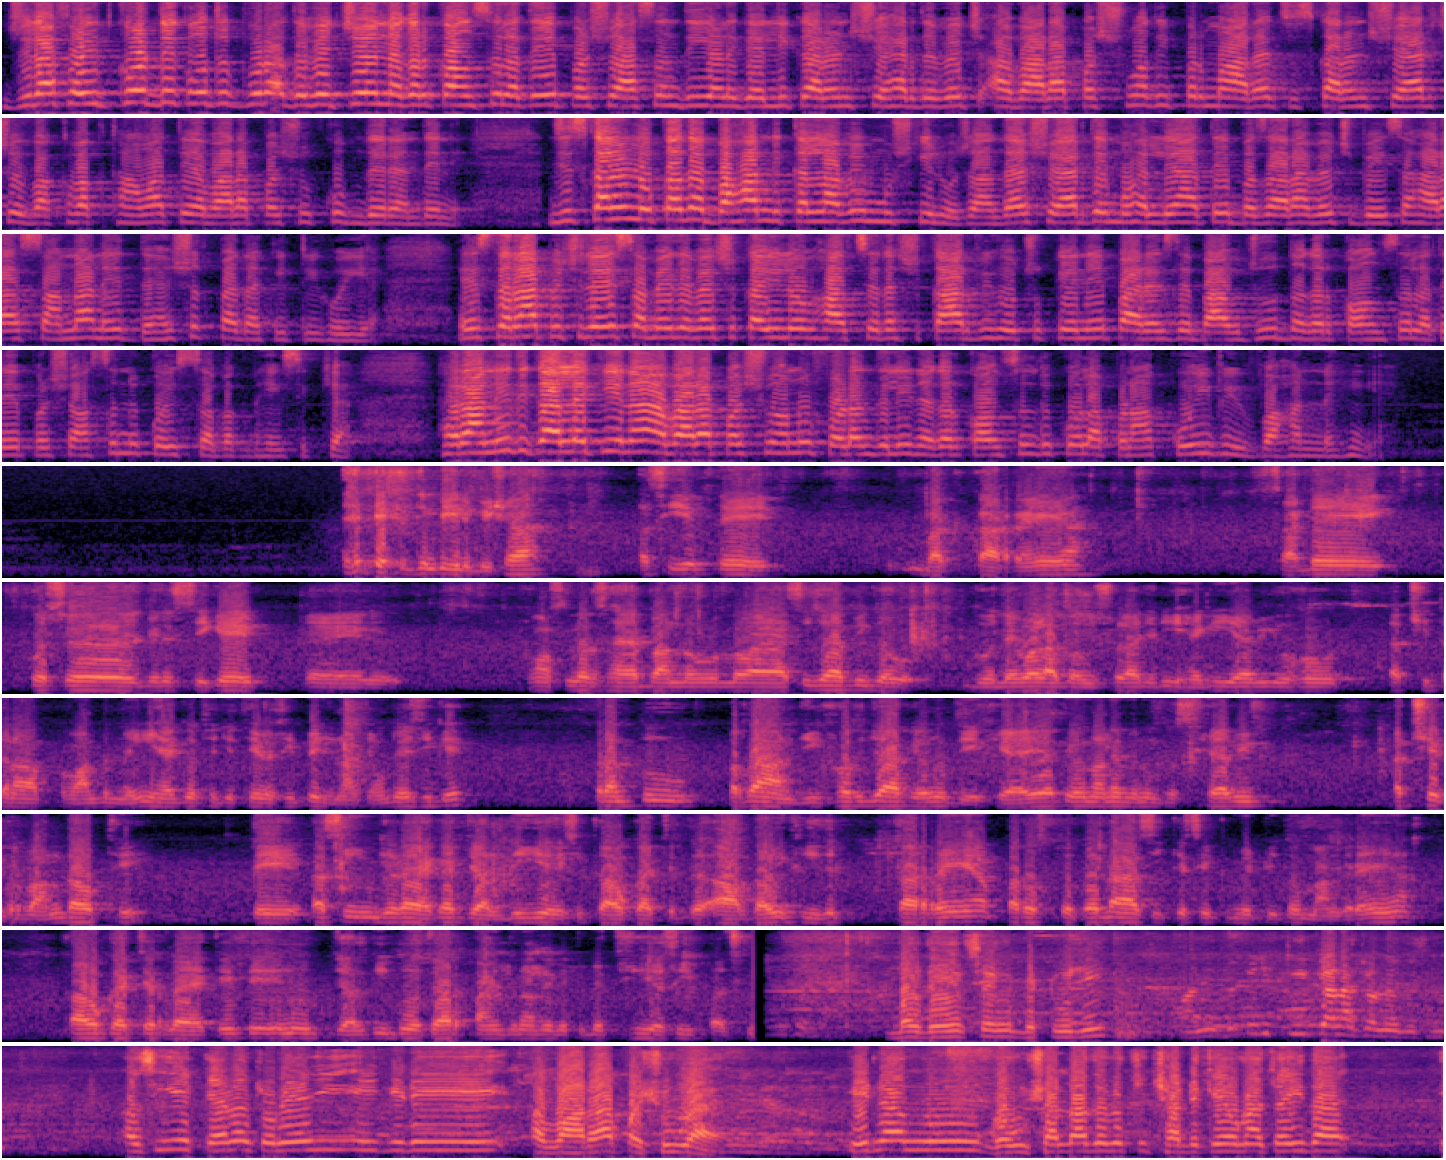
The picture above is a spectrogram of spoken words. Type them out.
ਜ਼ਿਲ੍ਹਾ ਫਰੀਦਕੋਟ ਦੇ ਕੋਟਕਪੁਰਾ ਦੇ ਵਿੱਚ ਨਗਰ ਕੌਂਸਲ ਅਤੇ ਪ੍ਰਸ਼ਾਸਨ ਦੀ ਅਣਗਹਿਲੀ ਕਾਰਨ ਸ਼ਹਿਰ ਦੇ ਵਿੱਚ ਆਵਾਰਾ ਪਸ਼ੂਆਂ ਦੀ ਭਰਮਾਰ ਹੈ, ਜਿਸ ਕਾਰਨ ਸ਼ਹਿਰ 'ਚ ਵੱਖ-ਵੱਖ ਥਾਵਾਂ ਤੇ ਆਵਾਰਾ ਪਸ਼ੂ ਘੁੰਮਦੇ ਰਹਿੰਦੇ ਨੇ। ਜਿਸ ਕਾਰਨ ਲੋਕਾਂ ਦਾ ਬਾਹਰ ਨਿਕਲਣਾ ਵੀ ਮੁਸ਼ਕਿਲ ਹੋ ਜਾਂਦਾ ਹੈ। ਸ਼ਹਿਰ ਦੇ ਮੁਹੱਲਿਆਂ ਅਤੇ ਬਾਜ਼ਾਰਾਂ ਵਿੱਚ ਬੇਸਹਾਰਾ ਸਾਨਾ ਨੇ ਦਹਿਸ਼ਤ ਪੈਦਾ ਕੀਤੀ ਹੋਈ ਹੈ। ਇਸ ਤਰ੍ਹਾਂ ਪਿਛਲੇ ਸਮੇਂ ਦੇ ਵਿੱਚ ਕਈ ਲੋਕ ਹਾਦਸੇ ਦਾ ਸ਼ਿਕਾਰ ਵੀ ਹੋ ਚੁੱਕੇ ਨੇ, ਪਰ ਇਸ ਦੇ ਬਾਵਜੂਦ ਨਗਰ ਕੌਂਸਲ ਅਤੇ ਪ੍ਰਸ਼ਾਸਨ ਨੇ ਕੋਈ ਸਬਕ ਨਹੀਂ ਸਿੱਖਿਆ। ਹੈਰਾਨੀ ਦੀ ਗੱਲ ਹੈ ਕਿ ਇਹਨਾਂ ਆਵਾਰਾ ਪਸ਼ੂਆਂ ਨੂੰ ਫੜਨ ਦੇ ਲਈ ਨਗਰ ਕੌਂਸਲ ਦੇ ਕੋਲ ਆਪਣਾ ਕੋਈ ਵੀ ਵਾਹਨ ਨਹੀਂ ਹੈ। ਇੱਕ ਗੰਭੀਰ ਵਿਸ਼ਾ ਅਸੀਂ ਇੱਥੇ ਵਰਕ ਕਰ ਰਹੇ ਹਾਂ। ਸਾਡੇ ਕੁਝ ਜਿਹੜੇ ਸੀਗੇ ਅਹ, ਕਾਉਂਸਲਰ ਸਾਹਿਬਾਨ ਨੂੰ ਲਵਾਇਆ ਸੀਗਾ ਵੀ ਗੋ- ਗੋਲੇਵਾਲਾ ਗਊਸ਼ਾਲਾ ਜਿਹੜੀ ਹੈਗੀ ਆ ਵੀ ਉਹ ਅੱਛੀ ਤਰ੍ਹਾਂ ਪ੍ਰਬੰਧ ਨਹੀਂ ਹੈਗੇ ਉੱਥੇ ਜਿੱਥੇ ਅਸੀਂ ਭੇਜਣਾ ਚਾਹੁੰਦੇ ਸੀਗੇ। ਪਰੰਤੂ ਪ੍ਰਧਾਨ ਜੀ ਖੁਦ ਜਾ ਕੇ ਉਹਨੂੰ ਦੇਖ ਆਏ ਆ ਤੇ ਉਹਨਾਂ ਨੇ ਮੈਨੂੰ ਦੱਸਿਆ ਵੀ ਅੱਛੇ ਪ੍ਰਬੰਧ ਆ ਉੱਥੇ ਤੇ ਅਸੀਂ ਜਿਹੜਾ ਹੈਗਾ ਜਲਦੀ ਹੀ ਅਸੀਂ ਕਾਓ ਕਚਰ ਆਪਦਾ ਵੀ ਖਰੀਦ ਕਰ ਰਹੇ ਹਾਂ ਪਰ ਉਸ ਤੋਂ ਪਹਿਲਾਂ ਅਸੀਂ ਕਿਸੇ ਕਮੇਟੀ ਤੋਂ ਮੰਗ ਰਹੇ ਹਾਂ ਕਾਓ ਕਚਰ ਲੈ ਕੇ ਤੇ ਇਹਨੂੰ ਜਲਦੀ 2-4 5 ਦਿਨਾਂ ਦੇ ਵਿੱਚ ਵਿੱਚ ਹੀ ਅਸੀਂ ਪਸ਼ੂ ਬਲਦੇਵ ਸਿੰਘ ਬਿੱਟੂ ਜੀ। ਹਾਂਜੀ ਬਿਲਕੁਲ ਜੀ ਕੀ ਕਹਿਣਾ ਚਾਹੁੰਦੇ ਤੁਸੀਂ? ਅਸੀਂ ਇਹ ਕਹਿਣਾ ਚਾਹੁੰਦੇ ਹਾਂ ਜੀ ਇਹ ਜਿਹੜੇ ਅਵਾਰਾ ਪਸ਼ੂ ਹੈ ਇਹਨਾਂ ਨੂੰ ਗਊਸ਼ਾਲਾ ਦੇ ਵਿੱਚ ਛੱਡ ਕੇ ਆਉਣਾ ਚਾਹੀਦਾ ਹੈ।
